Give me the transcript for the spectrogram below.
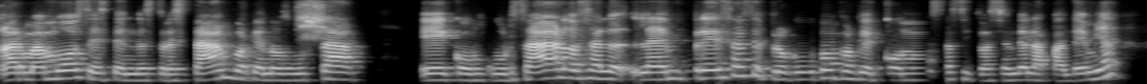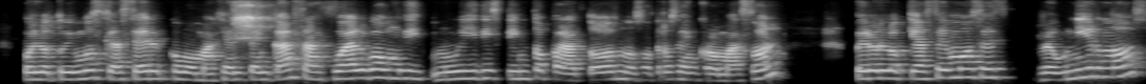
Armamos este, nuestro stand porque nos gusta eh, concursar. O sea, la, empresa se preocupa porque con esta situación de la pandemia, pues lo tuvimos que hacer como Magenta en casa. Fue algo muy, muy distinto para todos nosotros en Cromasol, pero lo que hacemos es reunirnos.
